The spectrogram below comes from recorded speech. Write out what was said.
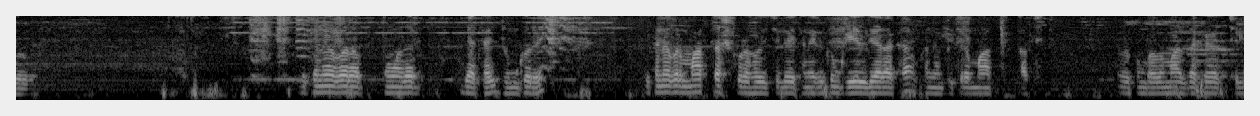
করবে। এখানে আবার তোমাদের দেখাই জুম করে। এখানে আবার মাছ চাষ করা হয়েছিল। এখানে এরকম গ্রিল দেওয়া রাখা, ওখানে ভিতরে মাছ আছে। ওরকমভাবে মাছ দেখা যাচ্ছিল।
